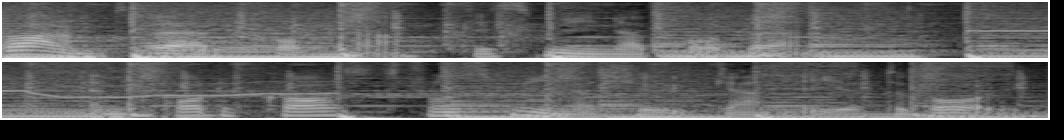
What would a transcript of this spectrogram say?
Varmt välkomna till Smyna-podden, en podcast från Smyna-kyrkan i Göteborg.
